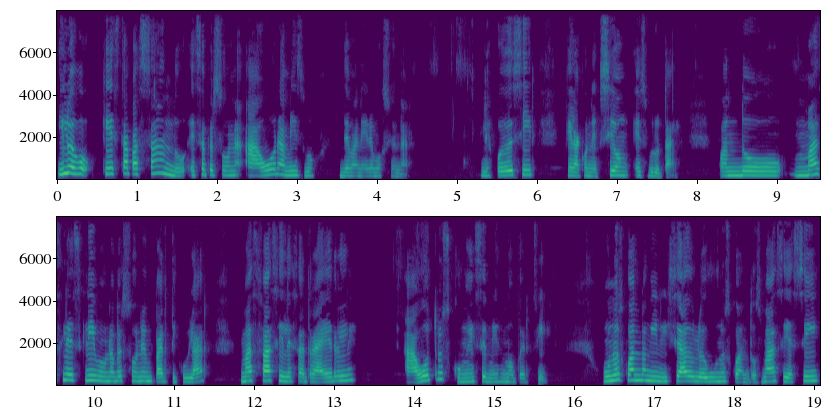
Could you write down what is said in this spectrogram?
Y luego, ¿qué está pasando esa persona ahora mismo de manera emocional? Les puedo decir que la conexión es brutal. Cuando más le escribo a una persona en particular, más fácil es atraerle a otros con ese mismo perfil. Unos cuantos han iniciado, luego unos cuantos más y así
